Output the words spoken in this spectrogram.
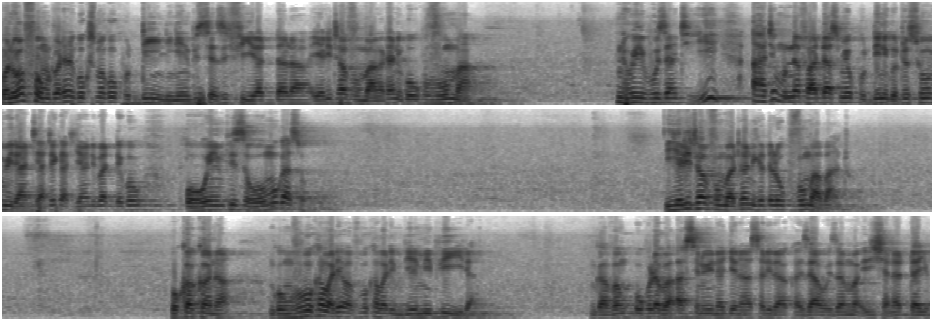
Wano waffe omuntu atandika okusomako ku ddiini ngaempisa zifiira ddala yali tavuma nga atandika okuvuma. Newebuuza nti ate munaffe adde asomye ku ddiini gwe tusuubira nti ate kati yandibaddeko owempisa owomugaso? Yali tavuma atandika ddala okuvuma abantu okakana ngaomuvubuka bali abavubuka bali mu byemipiira ngaava okulaba arsenal najja nasalira akazaawe zamaisha naddayo.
